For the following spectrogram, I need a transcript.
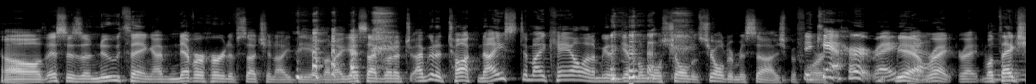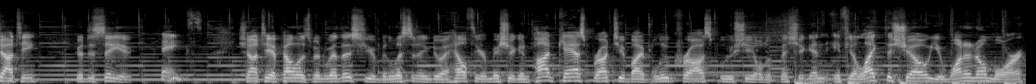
Oh, this is a new thing. I've never heard of such an idea, but I guess I'm going to I'm going to talk nice to my kale and I'm going to give him a little shoulder shoulder massage before. It can't hurt, right? Yeah, yeah. right, right. Well, thanks, Shanthi. Good to see you. Thanks. Shanthi Appel has been with us. You've been listening to a Healthier Michigan podcast brought to you by Blue Cross Blue Shield of Michigan. If you like the show, you want to know more,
